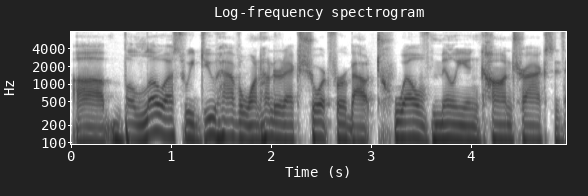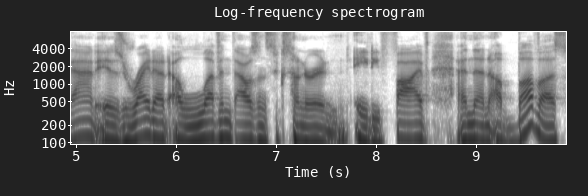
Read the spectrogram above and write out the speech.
uh, below us, we do have a 100x short for about 12 million contracts. That is right at 11,685. And then above us,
